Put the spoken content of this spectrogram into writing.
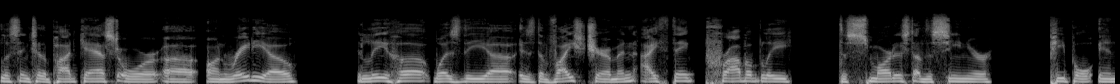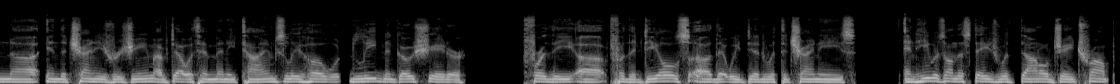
listening to the podcast or uh, on radio. Liu He was the uh, is the vice chairman. I think probably the smartest of the senior people in uh, in the Chinese regime. I've dealt with him many times. Liu He, lead negotiator for the uh, for the deals uh, that we did with the Chinese, and he was on the stage with Donald J. Trump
